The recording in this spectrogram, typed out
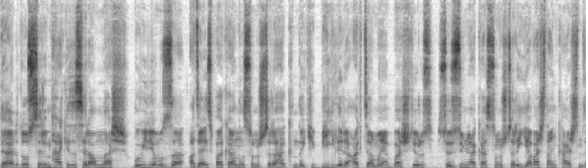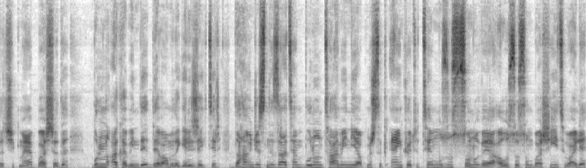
Değerli dostlarım herkese selamlar. Bu videomuzda Adalet Bakanlığı sonuçları hakkındaki bilgileri aktarmaya başlıyoruz. Sözlü mülakat sonuçları yavaştan karşımıza çıkmaya başladı. Bunun akabinde devamı da gelecektir. Daha öncesinde zaten bunun tahminini yapmıştık. En kötü Temmuz'un sonu veya Ağustos'un başı itibariyle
